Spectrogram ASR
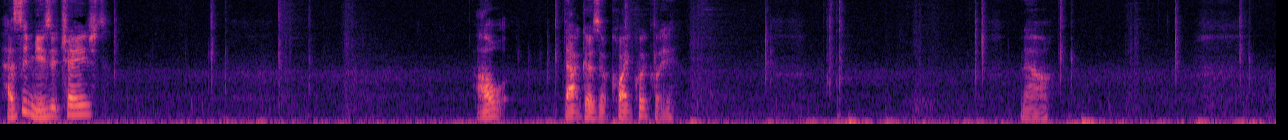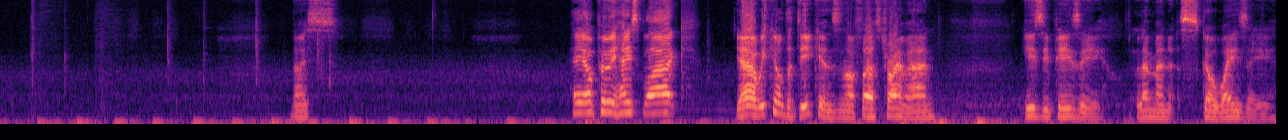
Has the music changed? Oh, that goes up quite quickly. Now. Nice. Hey, Opui, Haste Black! Yeah, we killed the deacons in our first try, man. Easy peasy. Lemon squeezy.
